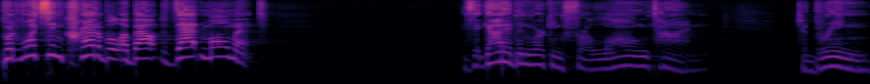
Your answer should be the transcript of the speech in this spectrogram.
But what's incredible about that moment is that God had been working for a long time to bring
